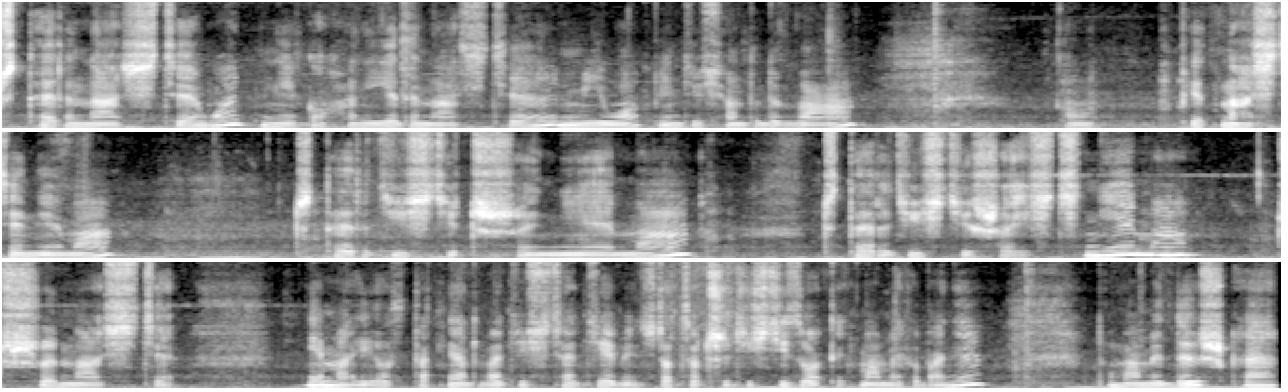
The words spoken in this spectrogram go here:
14, ładnie kochani, 11, miło, 52, o, 15 nie ma, 43 nie ma, 46 nie ma, 13 nie ma i ostatnia 29, to co 30 zł mamy chyba, nie? Tu mamy dyszkę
